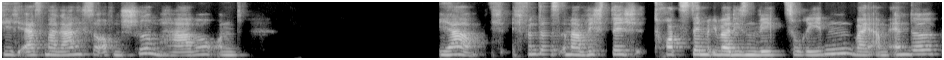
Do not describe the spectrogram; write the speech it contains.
die ich erstmal gar nicht so auf dem Schirm habe. Und ja, ich, ich finde es immer wichtig, trotzdem über diesen Weg zu reden, weil am Ende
